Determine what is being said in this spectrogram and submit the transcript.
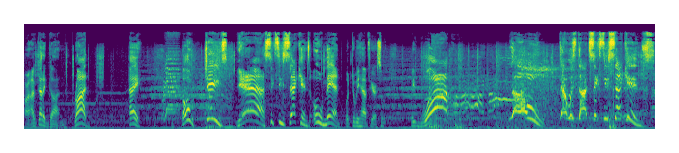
All right, I've got a gun. Rod. Hey. Oh, jeez. Yeah, 60 seconds. Oh, man. What do we have here? So, wait, what? No! That was not 60 seconds!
